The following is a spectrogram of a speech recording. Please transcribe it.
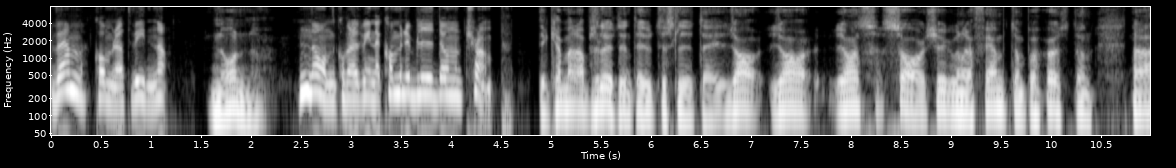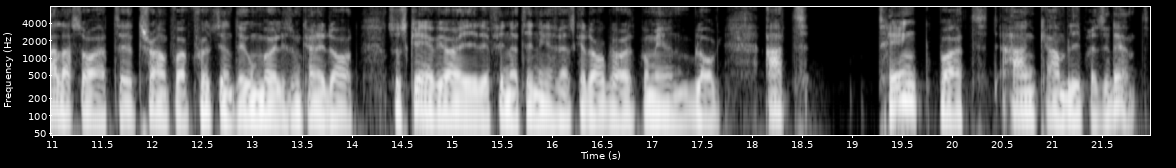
Vem kommer att vinna? Någon. Någon kommer att vinna. Kommer det bli Donald Trump? Det kan man absolut inte utesluta. Jag, jag, jag sa 2015 på hösten när alla sa att eh, Trump var fullständigt omöjlig som kandidat så skrev jag i det fina tidningen Svenska Dagbladet på min blogg att tänk på att han kan bli president.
